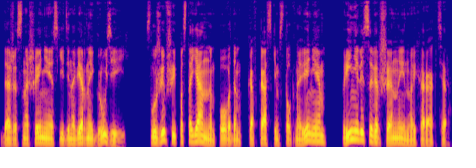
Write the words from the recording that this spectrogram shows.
Даже сношение с единоверной Грузией, служившей постоянным поводом к кавказским столкновениям, приняли совершенно иной характер.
